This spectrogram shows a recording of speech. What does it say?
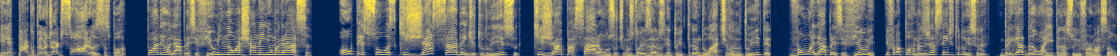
e ele é pago pelo George Soros, essas porra, podem olhar para esse filme e não achar nenhuma graça. Ou pessoas que já sabem de tudo isso que já passaram os últimos dois anos retweetando o Atila no Twitter, vão olhar para esse filme e falar: porra, mas eu já sei de tudo isso, né? Brigadão aí pela sua informação.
